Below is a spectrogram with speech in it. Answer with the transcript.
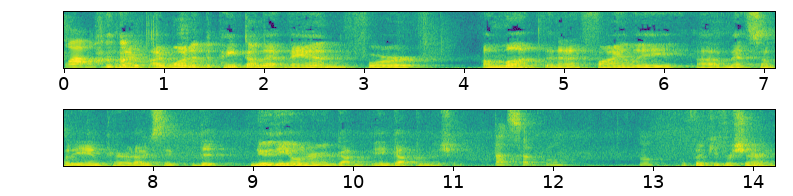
Wow. And I, I wanted to paint on that van for a month, and then I finally uh, met somebody in Paradise that, that knew the owner and got and got permission. That's so cool. Well, thank you for sharing.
